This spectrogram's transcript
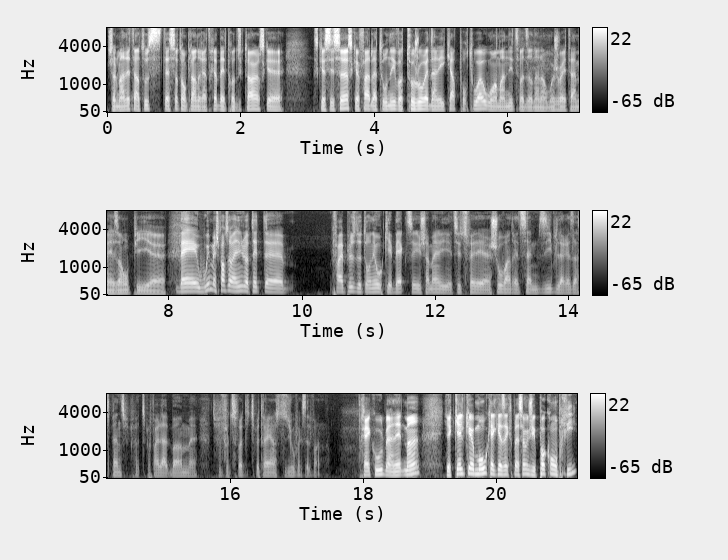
Je te demandais tantôt si c'était ça ton plan de retraite d'être producteur. Est-ce que est-ce que c'est ça? Est-ce que faire de la tournée va toujours être dans les cartes pour toi ou à un moment donné tu vas dire non, non, moi je vais être à la maison puis euh, Ben oui, mais je pense que Manu va peut-être euh, faire plus de tournées au Québec. Tu sais, justement, tu sais, tu fais un show vendredi, samedi, puis le reste de la semaine, tu peux, tu peux faire l'album, euh, tu peux, tu, peux, tu peux travailler en studio, fait que c'est le fun. très cool. Ben honnêtement, il y a quelques mots, quelques expressions que j'ai pas compris.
